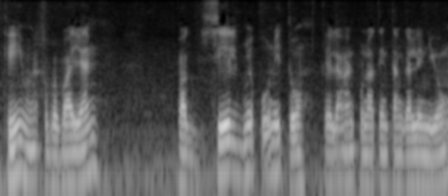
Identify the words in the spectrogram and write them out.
Okay mga kababayan pag seal nyo po nito kailangan po natin tanggalin yung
